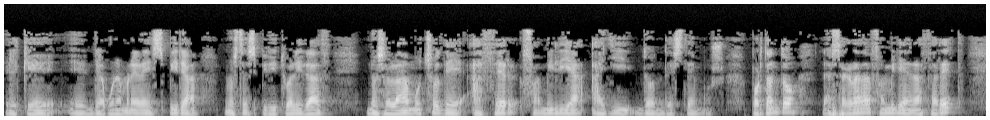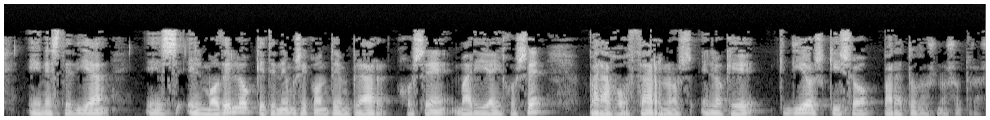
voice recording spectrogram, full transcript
el que eh, de alguna manera inspira nuestra espiritualidad, nos hablaba mucho de hacer familia allí donde estemos. Por tanto, la Sagrada Familia de Nazaret en este día es el modelo que tenemos que contemplar José, María y José para gozarnos en lo que Dios quiso para todos nosotros.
